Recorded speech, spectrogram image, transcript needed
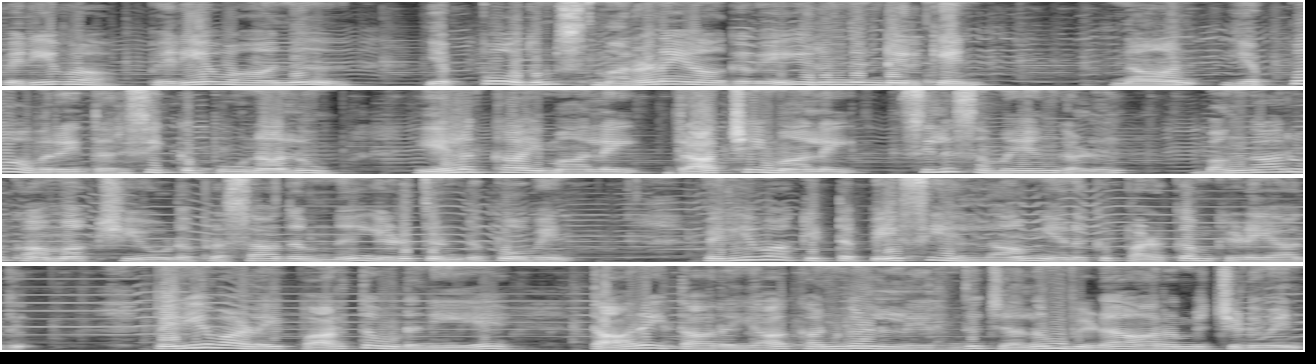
பெரியவா பெரியவான்னு எப்போதும் ஸ்மரணையாகவே இருந்துட்டிருக்கேன் நான் எப்போ அவரை தரிசிக்க போனாலும் ஏலக்காய் மாலை திராட்சை மாலை சில சமயங்களில் பங்காரு காமாட்சியோட பிரசாதம்னு எடுத்துண்டு போவேன். பெரியவா கிட்ட பேசியெல்லாம் எனக்கு பழக்கம் கிடையாது. பெரியவாளை பார்த்த உடனேயே தாரை தாரையா கண்களிலிருந்து ஜலம் விட ஆரம்பிச்சிடுவேன்.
